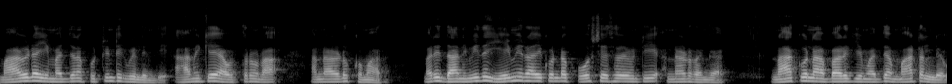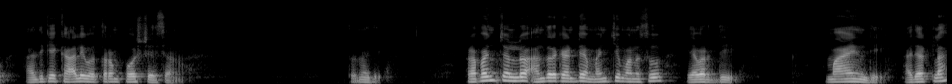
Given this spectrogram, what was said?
మావిడ ఈ మధ్యన పుట్టింటికి వెళ్ళింది. ఆమెకే ఆ ఉత్తరం రా అన్నాడు కుమార్. మరి దాని మీద ఏమీ రాయకుండా పోస్ట్ చేసావేమిటి అన్నాడు రంగా. నాకు నా భార్యకి ఈ మధ్య మాటలు లేవు. అందుకే ఖాళీ ఉత్తరం పోస్ట్ చేశాను. తొమ్మిది. ప్రపంచంలో అందరికంటే మంచి మనసు ఎవరిది? మా ఆయనది. అది ఎట్లా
